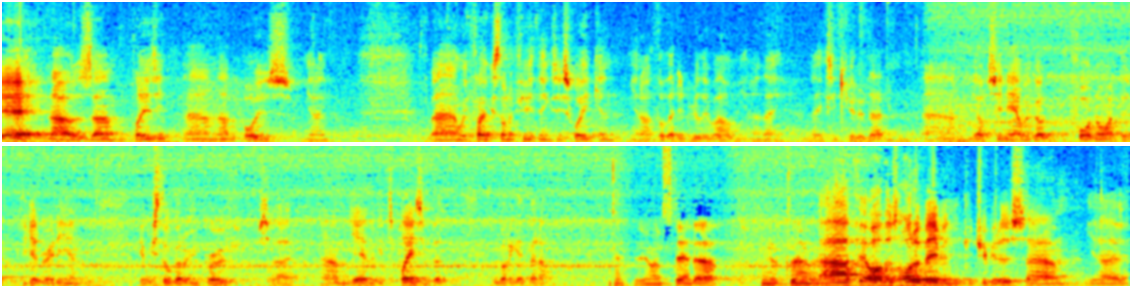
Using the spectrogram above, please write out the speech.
Yeah, no, it was um, pleasing. Um, no, the boys, you know, uh, we focused on a few things this week, and you know, I thought they did really well. You know, they, they executed that. And, um, yeah, obviously now we've got a fortnight to, to get ready, and yeah, we still got to improve. So um, yeah, look, it's pleasing, but we've got to get better. Yeah, anyone stand out in your team? Uh, I feel, oh, there's a lot of even contributors. Um, you know,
